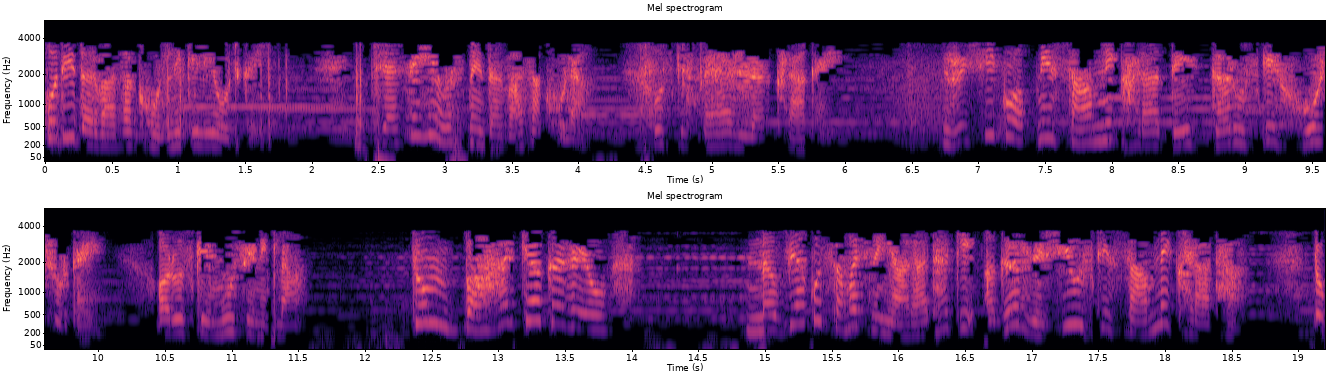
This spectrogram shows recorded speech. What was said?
खुद ही दरवाज़ा खोलने के लिए उठ गई। जैसे ही उसने दरवाज़ा खोला, उसके पैर लड़खड़ा गए ऋषि को अपने सामने खड़ा देखकर उसके होश उड़ गए और उसके मुँह से निकला, तुम बाहर क्या कर रहे हो? नव्या को समझ नहीं आ रहा था कि अगर ऋषि उसके सामने खड़ा था तो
